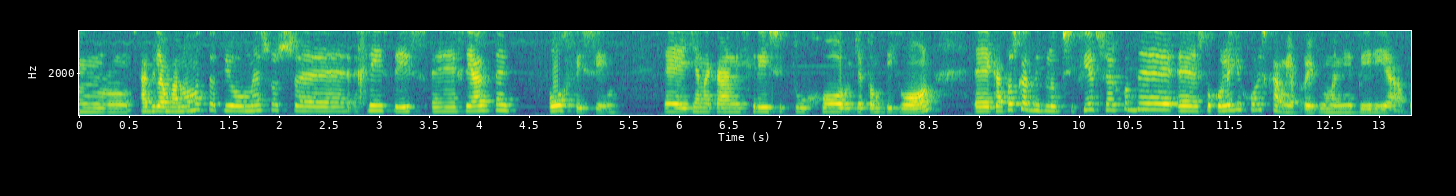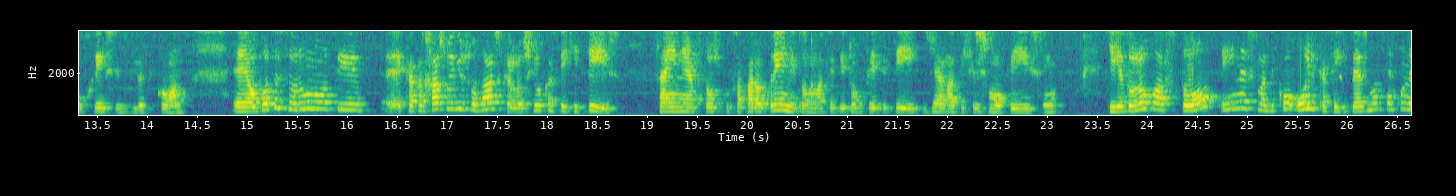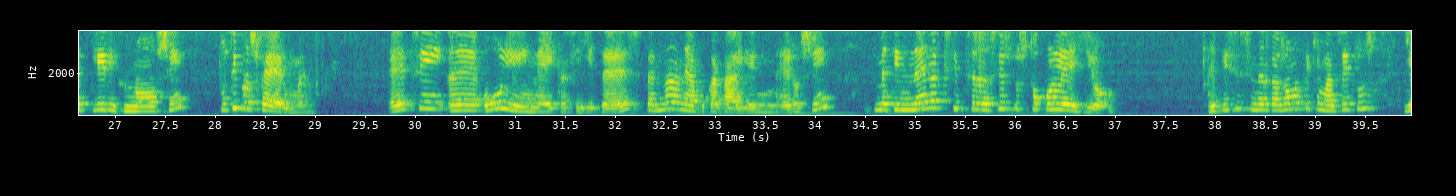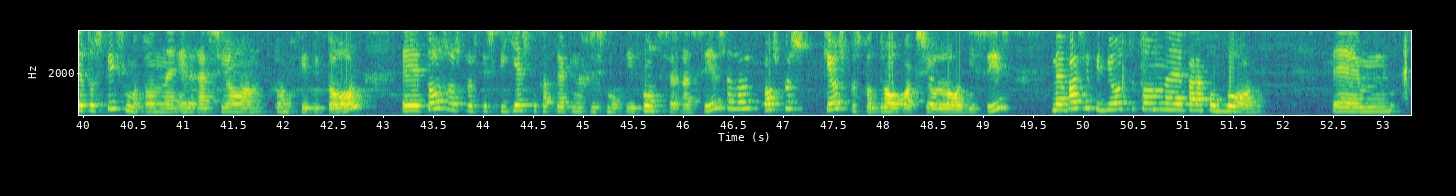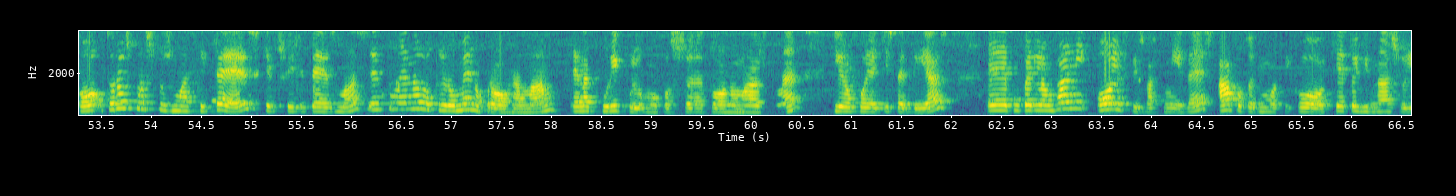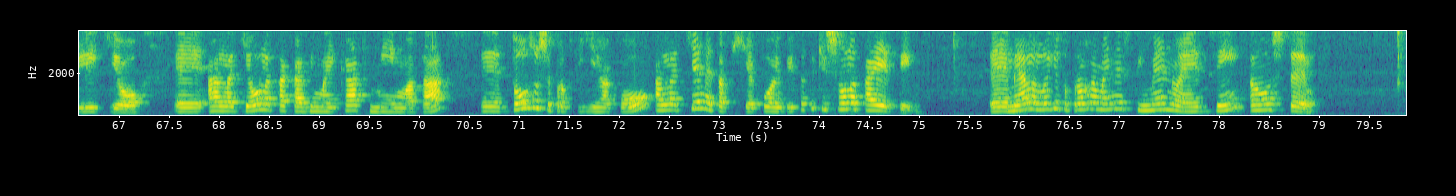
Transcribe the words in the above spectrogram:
αντιλαμβανόμαστε ότι ο μέσος ε, χρήστης ε, χρειάζεται όθηση ε, για να κάνει χρήση του χώρου και των πηγών, ε, καθώς κατά την πλειοψηφία τους έρχονται ε, στο κολέγιο χωρίς καμία προηγούμενη εμπειρία από χρήση βιβλιοθηκών. Ε, οπότε θεωρούμε ότι ε, καταρχάς ο ίδιος ο δάσκαλος ή ο καθηγητής θα είναι αυτός που θα παροτρύνει τον μαθητή, τον φοιτητή, για να τη χρησιμοποιήσει. Και για τον λόγο αυτό είναι σημαντικό όλοι οι καθηγητές μας να έχουν πλήρη γνώση του τι προσφέρουμε. Έτσι, ε, όλοι οι νέοι καθηγητές περνάνε από κατάλληλη ενημέρωση με την έναρξη της εργασίας τους στο κολέγιο. Επίσης, συνεργαζόμαστε και μαζί τους για το στήσιμο των εργασιών των φοιτητών, ε, τόσο ως προς τις πηγές που θα πρέπει να χρησιμοποιηθούν στις εργασίες, αλλά ως προς, και ως προς τον τρόπο αξιολόγησης, με βάση την ποιότητα των ε, παραπομπών. Ε, ο, τώρα, ως προς τους μαθητές και τους φοιτητές μας, έχουμε ένα ολοκληρωμένο πρόγραμμα, ένα κουρίκουλουμ όπως ε, το ονομάζουμε, πληροφοριακής παιδείας, ε, που περιλαμβάνει όλες τις βαθμίδες, από το δημοτικό και το γυμνάσιο λύκειο, ε, αλλά και όλα τα ακαδημαϊκά τμήματα, ε, τόσο σε προπτυχιακό, αλλά και μεταπτυχιακό επίπεδο και σε όλα τα έτη. Ε, με άλλα λόγια, το πρόγραμμα είναι στημένο έτσι, ώστε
